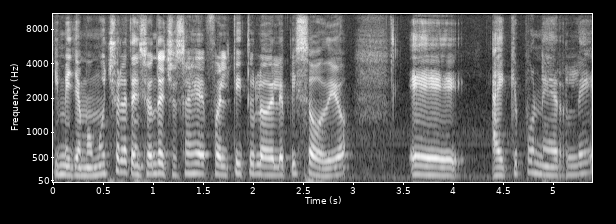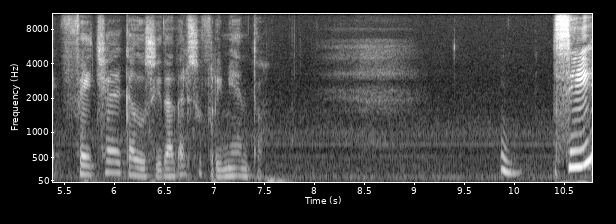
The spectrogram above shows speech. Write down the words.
y me llamó mucho la atención. De hecho, ese fue el título del episodio. Eh, hay que ponerle fecha de caducidad al sufrimiento. Sí,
